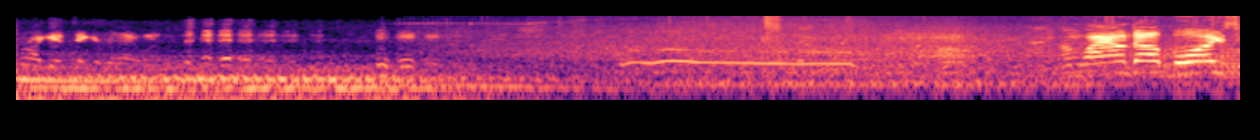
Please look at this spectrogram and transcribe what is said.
Probably get a for that one. I'm wound up, boys.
